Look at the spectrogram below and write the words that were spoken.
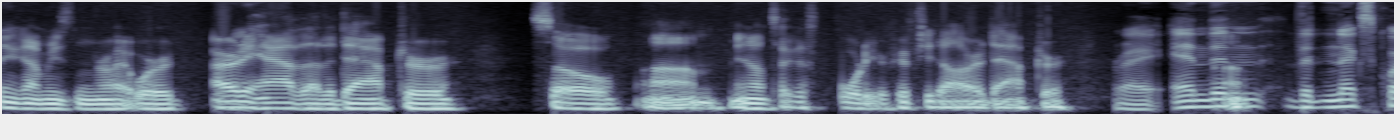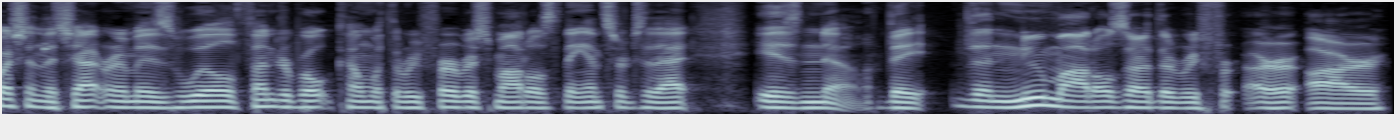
think I'm using the right word. I already have that adapter, so um, you know, it's like a forty or fifty dollar adapter. Right. And then the next question in the chat room is Will Thunderbolt come with the refurbished models? The answer to that is no. They the new models are the refer, are, are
